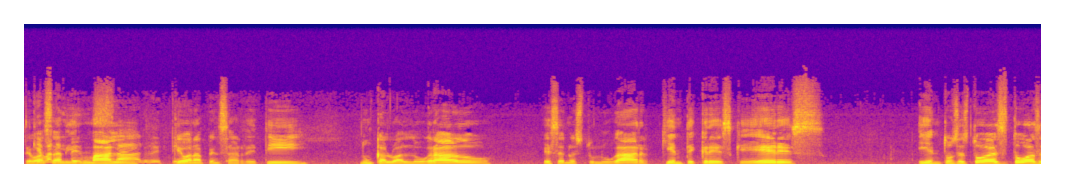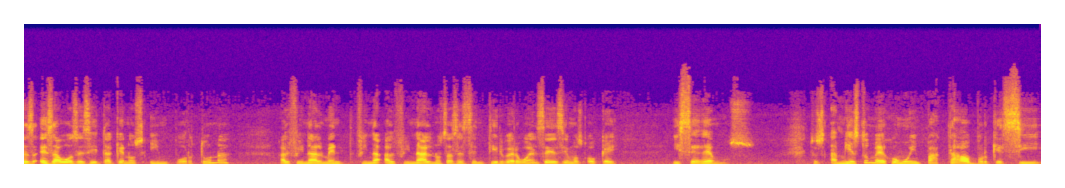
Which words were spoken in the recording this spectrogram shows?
te va a salir mal, ¿qué van a pensar de ti? Nunca lo has logrado, ese no es tu lugar, ¿quién te crees que eres? Y entonces toda, esa vocecita que nos importuna, al, al final nos hace sentir vergüenza y decimos, ok, y cedemos. Entonces, a mí esto me dejó muy impactado porque si,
